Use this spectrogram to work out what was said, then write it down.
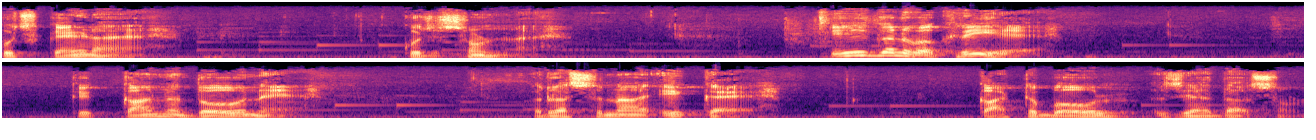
ਕੁਝ ਕਹਿਣਾ ਹੈ, ਕੁਝ ਸੁਣਨਾ ਹੈ। ਇਹ ਗੱਲ ਵੱਖਰੀ ਹੈ ਕਿ ਕੰਨ ਦੋ ਨੇ, ਰਸਨਾ ਇੱਕ ਹੈ, ਘੱਟ ਬੋਲ ਜ਼ਿਆਦਾ ਸੁਣ।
